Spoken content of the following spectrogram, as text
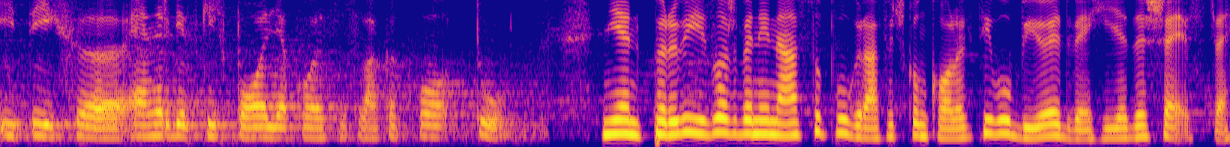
i tih eh, energetskih polja koje su svakako tu. Njen prvi izložbeni nastup u grafičkom kolektivu bio je 2006.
